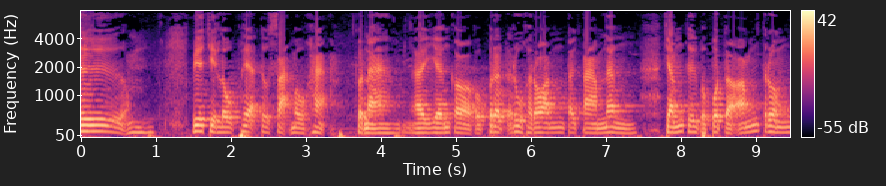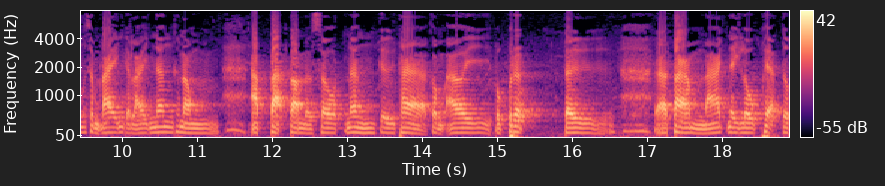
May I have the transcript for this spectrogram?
គឺវាជាលោភៈទុសៈមោហៈប៉ុណ្ណាហើយយើងក៏ប្រព្រឹត្តរុះរន់ទៅតាមនឹងអញ្ចឹងគឺព្រះពុទ្ធអង្គទ្រង់សម្ដែងកន្លែងនឹងក្នុងអត្តតន្តសោតនឹងគឺថាកុំឲ្យប្រព្រឹត្ត ទៅតាមអំណាចនៃលោភៈទោ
